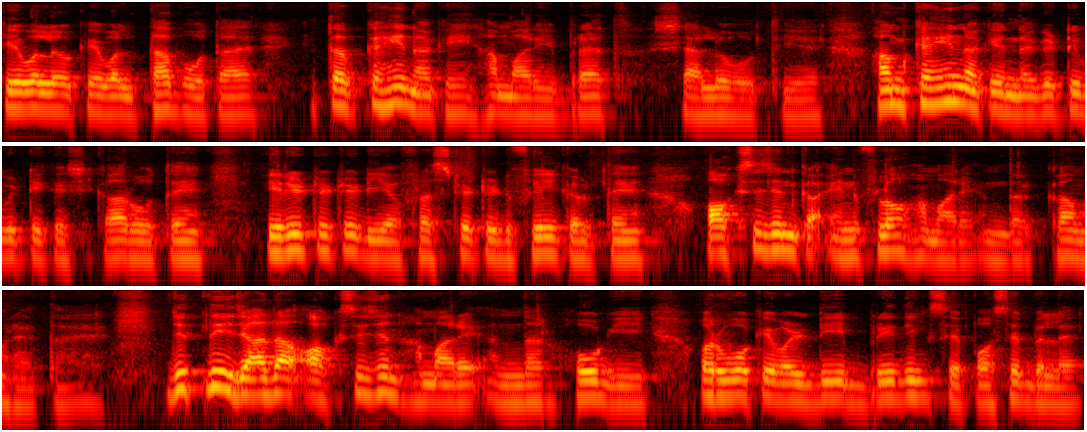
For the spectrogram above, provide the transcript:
केवल और केवल तब होता है कि तब कहीं ना कहीं हमारी ब्रेथ शैलो होती है। हम कहीं ना कहीं नेगेटिविटी के शिकार होते हैं इरीटेटेड या फ्रस्ट्रेटेड फील करते हैं। ऑक्सीजन का इनफ्लो हमारे अंदर कम रहता है। जितनी ज़्यादा ऑक्सीजन हमारे अंदर होगी और वो केवल डीप ब्रीदिंग से पॉसिबल है,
